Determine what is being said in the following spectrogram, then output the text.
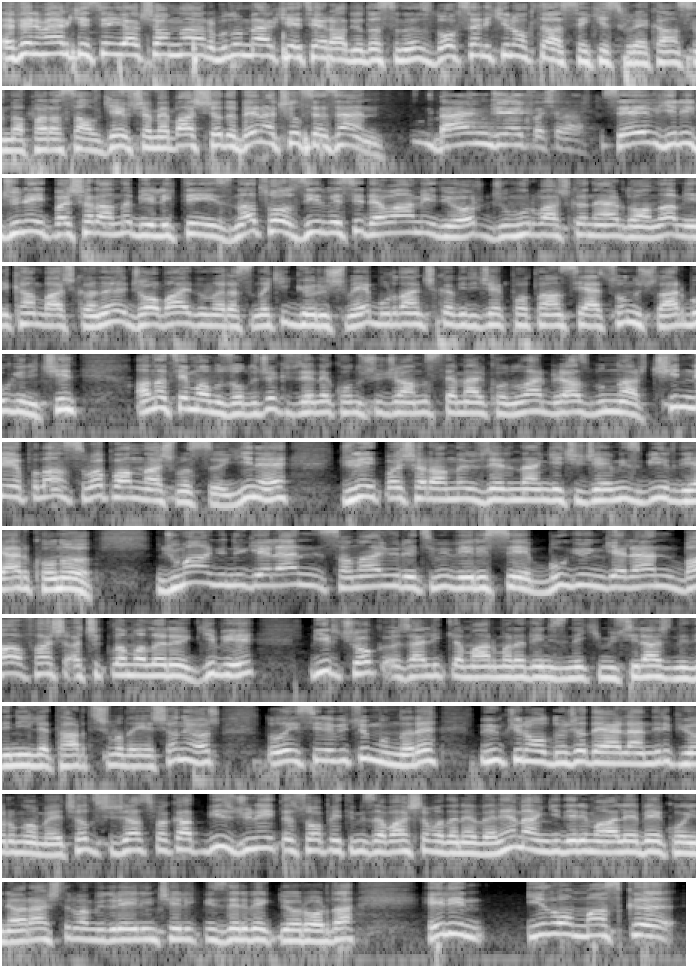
Efendim herkese iyi akşamlar. Bloomberg KT Radyo'dasınız. 92.8 frekansında parasal gevşeme başladı. Ben Açıl Sezen. Ben Cüneyt Başaran. Sevgili Cüneyt Başaran'la birlikteyiz. NATO zirvesi devam ediyor. Cumhurbaşkanı Erdoğan'la Amerikan Başkanı Joe Biden arasındaki görüşme. Buradan çıkabilecek potansiyel sonuçlar bugün için ana temamız olacak. Üzerine konuşacağımız temel konular biraz bunlar. Çin'le yapılan swap anlaşması yine Cüneyt Başaran'la üzerinden geçeceğimiz bir diğer konu. Cuma günü gelen sanayi üretimi verisi, bugün gelen BAFAŞ açıklamaları gibi birçok özellikle Marmara Denizi'ndeki müsilaj nedeniyle tartışmada yaşanıyor. Dolayısıyla bütün bunları mümkün olduğunca değerlendirip yorumlamaya çalışacağız. Fakat biz Cüneyt'le sohbetimize başlamadan evvel hemen giderim ALB Coin'i araştırma müdürü Helin Çelik bizleri bekliyor orada. Helin Elon Musk'ı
